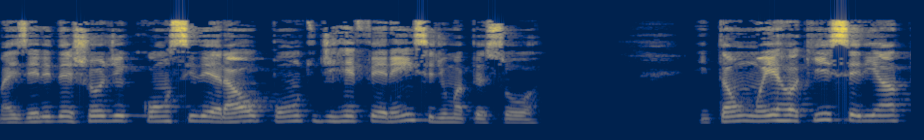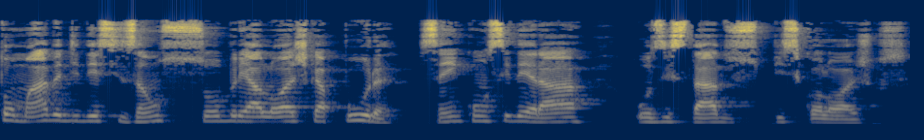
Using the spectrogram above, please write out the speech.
mas ele deixou de considerar o ponto de referência de uma pessoa. Então, um erro aqui seria a tomada de decisão sobre a lógica pura, sem considerar os estados psicológicos.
